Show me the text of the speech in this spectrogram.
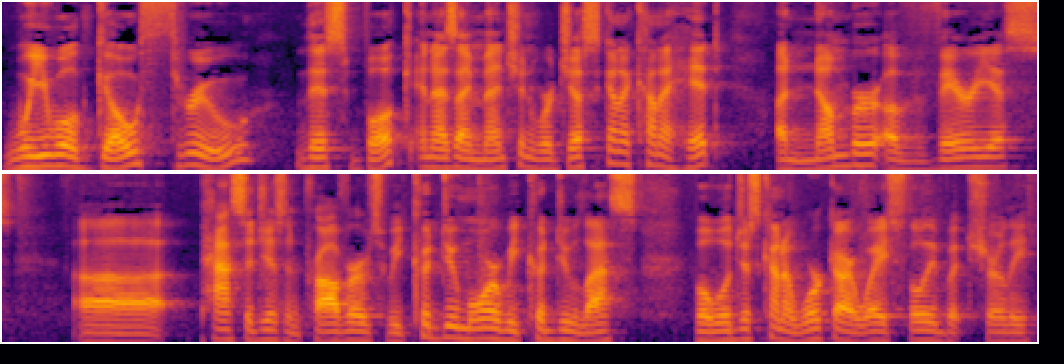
we will go through this book. And as I mentioned, we're just going to kind of hit a number of various uh, passages and Proverbs. We could do more, we could do less, but we'll just kind of work our way slowly but surely,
